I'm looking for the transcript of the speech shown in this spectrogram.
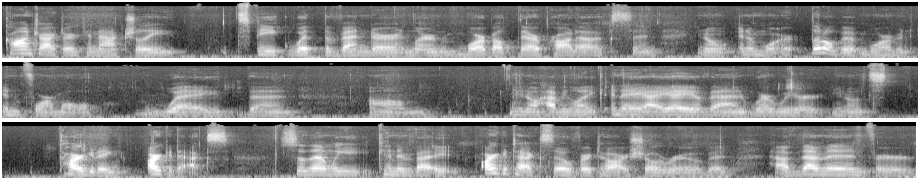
contractor can actually speak with the vendor and learn more about their products and you know in a more little bit more of an informal way than um, you know having like an AIA event where we are you know targeting architects. So then we can invite architects over to our showroom and have them in for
